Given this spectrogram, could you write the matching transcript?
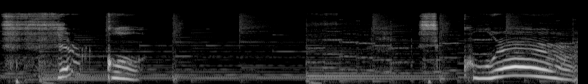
Circle. Square.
